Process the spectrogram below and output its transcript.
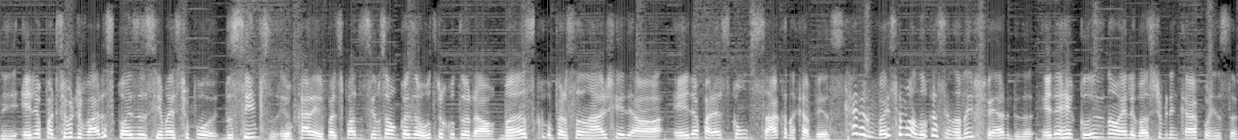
ele. Ele participa de várias coisas assim, mas, tipo, do Simpsons. Eu, cara, ele participar do Simpsons é uma coisa ultra cultural. Mas o personagem, ele, ó, ele aparece com um saco na cabeça. Cara, vai ser maluco assim lá no inferno, entendeu? Ele é recluso, não é, ele gosta de brincar com isso.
